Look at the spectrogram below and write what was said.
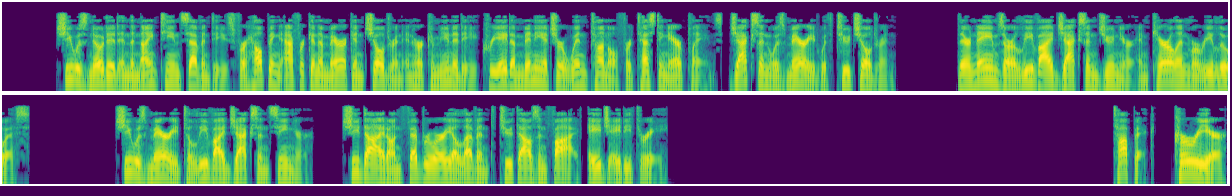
She was noted in the 1970s for helping African American children in her community create a miniature wind tunnel for testing airplanes. Jackson was married with two children. Their names are Levi Jackson Jr. and Carolyn Marie Lewis. She was married to Levi Jackson Sr. She died on February 11, 2005, age 83. Topic: Career.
